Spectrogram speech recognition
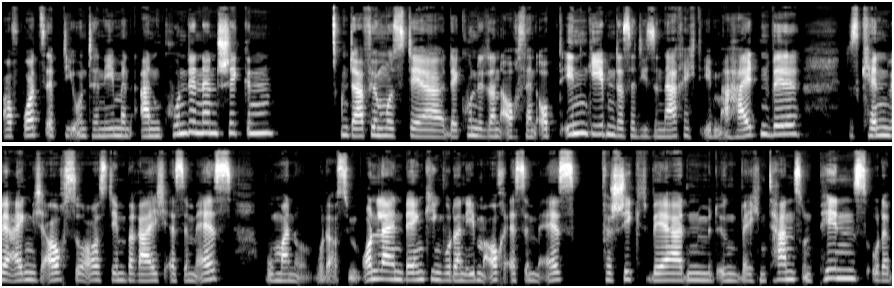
auf WhatsApp, die Unternehmen an Kundinnen schicken. Und dafür muss der, der Kunde dann auch sein Opt-in geben, dass er diese Nachricht eben erhalten will. Das kennen wir eigentlich auch so aus dem Bereich SMS, wo man, oder aus dem Online-Banking, wo dann eben auch SMS verschickt werden mit irgendwelchen Tanz und Pins oder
